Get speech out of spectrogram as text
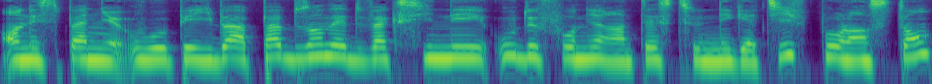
En Espagne ou aux Pays-Bas, pas besoin d'être vacciné ou de fournir un test négatif pour l'instant.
